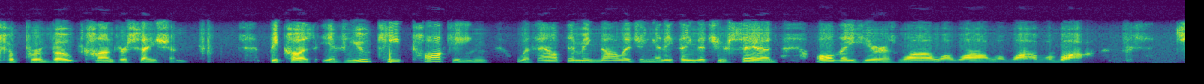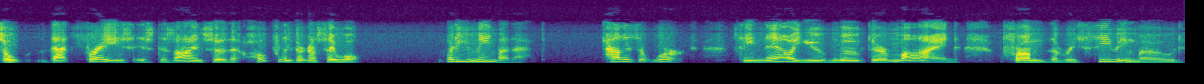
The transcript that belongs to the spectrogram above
to provoke conversation. Because if you keep talking without them acknowledging anything that you've said, all they hear is wah, wah, wah, wah, wah, wah, wah. So that phrase is designed so that hopefully they're going to say, well, what do you mean by that? How does it work? See, now you've moved their mind from the receiving mode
